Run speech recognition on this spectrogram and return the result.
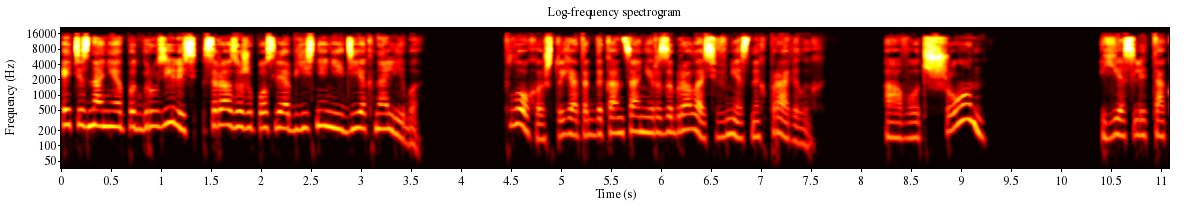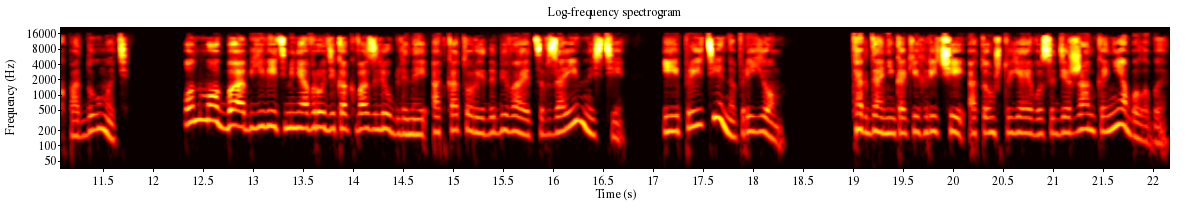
Эти знания подгрузились сразу же после объяснений Диек Налиба. Плохо, что я так до конца не разобралась в местных правилах. А вот Шон... Если так подумать, он мог бы объявить меня вроде как возлюбленной, от которой добивается взаимности, и прийти на прием. Тогда никаких речей о том, что я его содержанка, не было бы.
